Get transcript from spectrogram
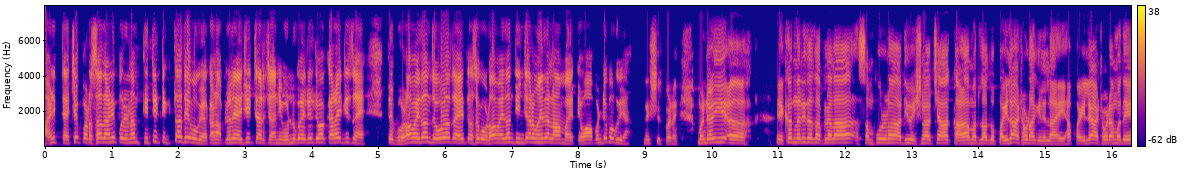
आणि त्याचे पडसाद आणि परिणाम किती टिकतात हे बघूया. कारण आपल्याला याची चर्चा निवडणुका येतील तेव्हा करायचीच आहे. ते घोडा मैदान जवळच आहे तसं घोडा मैदान तीन चार महिने लांब आहे तेव्हा आपण ते बघूया. निश्चितपणे. मंडळी एकंदरीतच आपल्याला संपूर्ण अधिवेशनाच्या काळामधला जो पहिला आठवडा गेलेला आहे ह्या पहिल्या आठवड्यामध्ये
